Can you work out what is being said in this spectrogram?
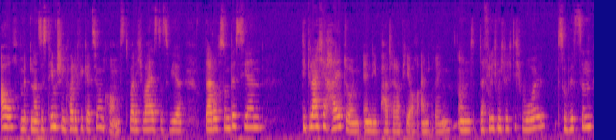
auch mit einer systemischen Qualifikation kommst, weil ich weiß, dass wir dadurch so ein bisschen die gleiche Haltung in die Paartherapie auch einbringen. Und da fühle ich mich richtig wohl zu wissen,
